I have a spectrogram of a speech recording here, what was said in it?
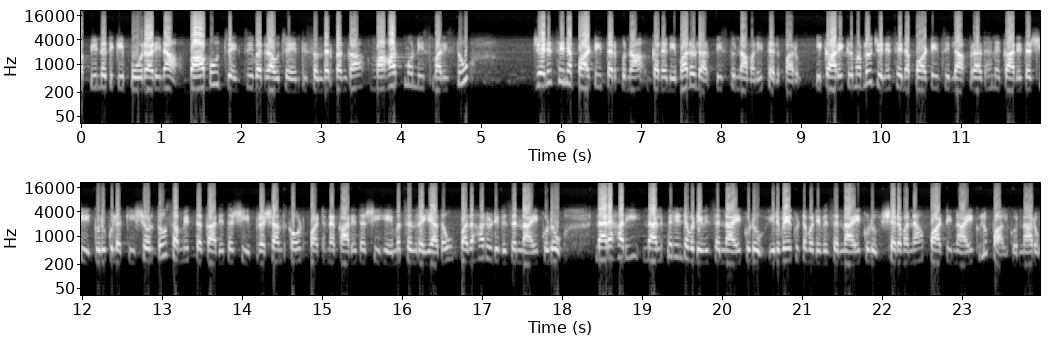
అభ్యున్నతికి పోరాడిన బాబు జగ్జీవన్ రావు జయంతి సందర్భంగా మహాత్ముని స్మరిస్తూ జనసేన పార్టీ తరపున ఘన నివాళులు అర్పిస్తున్నామని తెలిపారు. ఈ కార్యక్రమంలో జనసేన పార్టీ జిల్లా ప్రధాన కార్యదర్శి గురుకుల కిషోర్తో సంయుక్త కార్యదర్శి ప్రశాంత్ గౌడ్ పట్టణ కార్యదర్శి హేమచంద్ర యాదవ్ పదహారు డివిజన్ నాయకుడు నరహరి నలభై రెండవ డివిజన్ నాయకుడు ఇరవై ఒకటవ డివిజన్ నాయకుడు శరవణ పార్టీ నాయకులు పాల్గొన్నారు.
